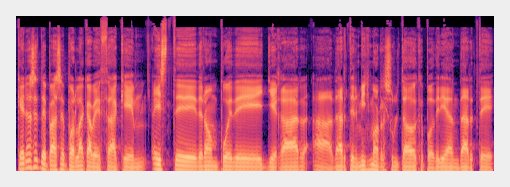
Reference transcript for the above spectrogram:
Que no se te pase por la cabeza que este dron puede llegar a darte el mismo resultado que podrían darte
